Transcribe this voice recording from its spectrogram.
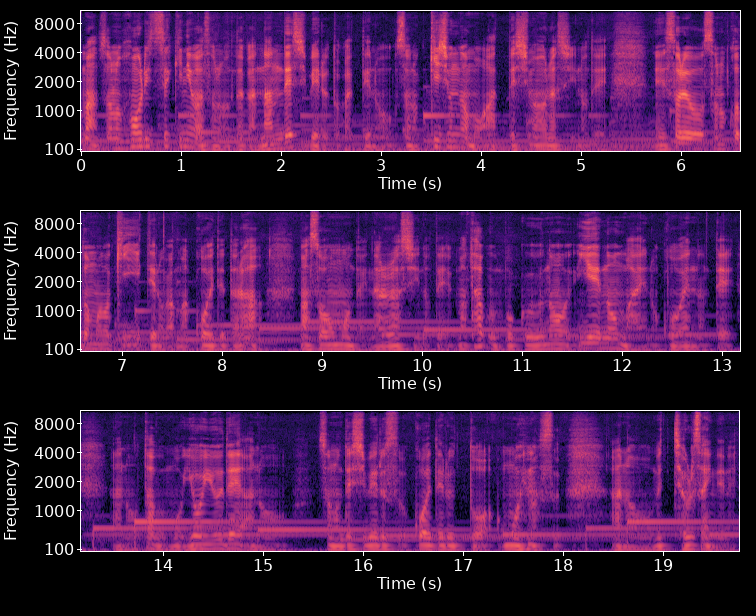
まあその法律的にはそのだから何デシベルとかっていうのをその基準がもうあってしまうらしいので、えそれをその子供のキーっていうのがまあ超えてたらまあ騒音問題になるらしいのでまあ多分僕の家の前の公園なんてあの多分もう余裕であのそのデシベル数を超えてるとは思います。あのめっちゃうるさいんでね。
